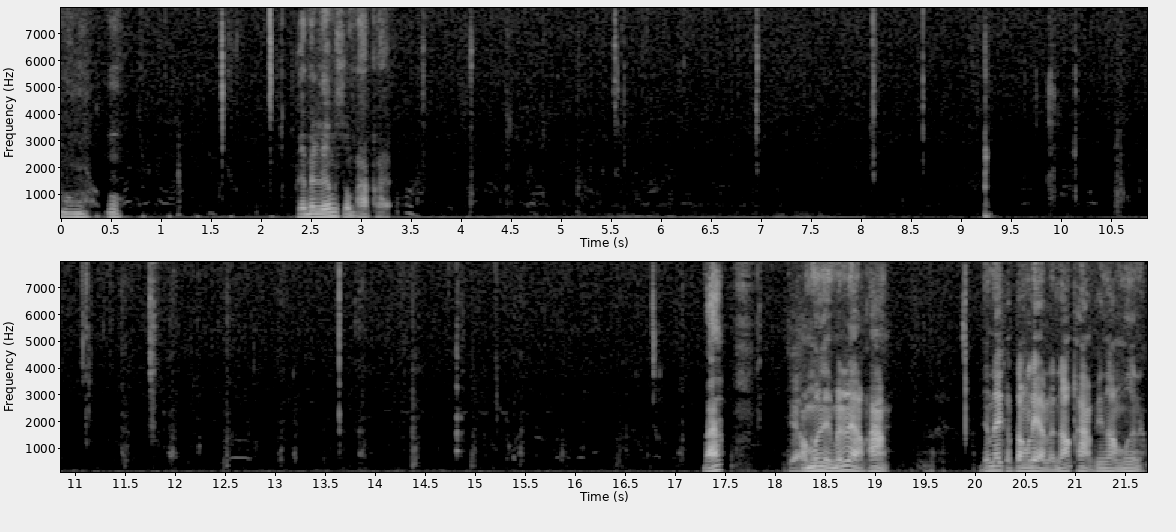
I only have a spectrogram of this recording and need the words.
อืมอืม เกิดมันลืมสมพักก่อนมาเอามือเห็นมันแล้วค่ะยังไงก็ต้องแล้วแหละเนาะค่ะพี่น้องมือน่ะ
